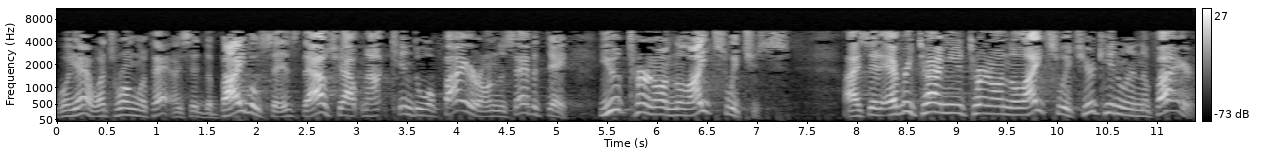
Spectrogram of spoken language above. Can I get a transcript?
Well, yeah, what's wrong with that? I said, The Bible says, Thou shalt not kindle a fire on the Sabbath day. You turn on the light switches. I said, Every time you turn on the light switch, you're kindling the fire.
